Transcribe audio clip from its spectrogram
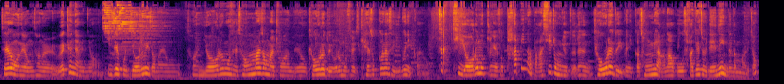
제가 오늘 영상을 왜 켰냐면요. 이제 곧 여름이잖아요. 저는 여름 옷을 정말 정말 좋아하는데요. 겨울에도 여름 옷을 계속 꺼내서 입으니까요. 특히 여름 옷 중에서 탑이나 나시 종류들은 겨울에도 입으니까 정리 안 하고 사계절 내내 입는단 말이죠.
